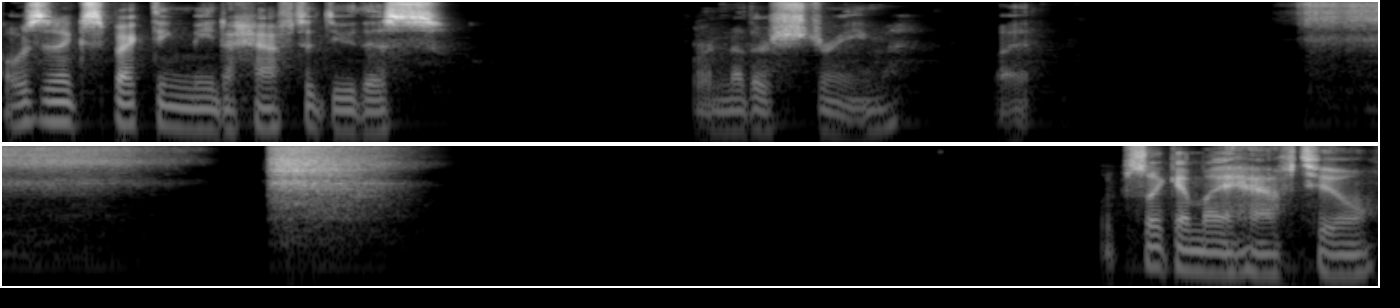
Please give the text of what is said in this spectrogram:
I wasn't expecting me to have to do this for another stream, but looks like I might have to.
